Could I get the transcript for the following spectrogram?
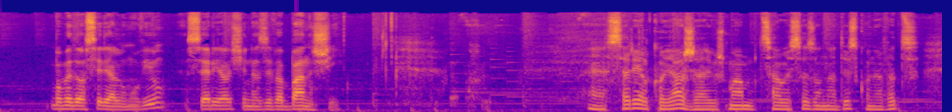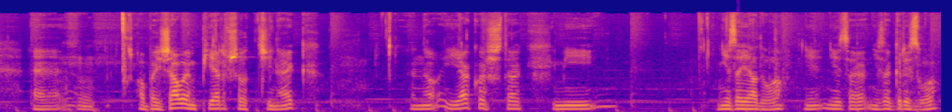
bo będę o serialu mówił. Serial się nazywa Banshee. E, serial kojarzę, już mam cały sezon na dysku nawet. E, mhm. Obejrzałem pierwszy odcinek, no i jakoś tak mi nie zajadło, nie, nie, za, nie zagryzło,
